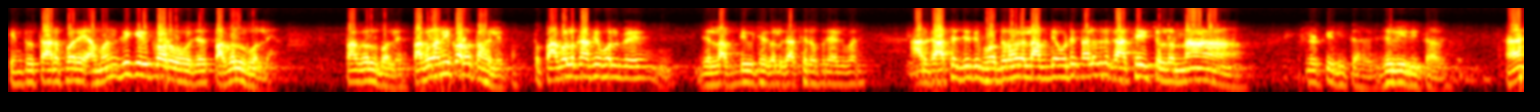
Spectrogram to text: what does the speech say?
কিন্তু তারপরে এমন জিকির করো যে পাগল বলে। পাগল বলে। পাগলামি করো তাহলে। তো পাগল কাকে বলবে? যে লাভ দিয়ে উঠে গেল গাছের উপরে একবার। আর গাছে যদি ভদ্রভাবে লাভ দিয়ে ওঠে, তাহলে গাছেই চলল। না, লটকে দিতে হবে, ঝুলিয়ে দিতে হবে। হ্যাঁ?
